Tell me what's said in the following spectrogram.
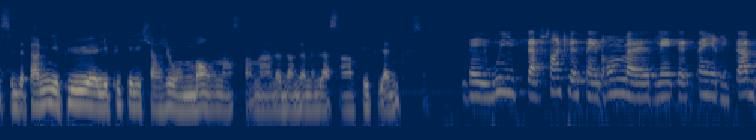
C'est parmi les plus, les plus téléchargés au monde en ce moment, là, dans le domaine de la santé et de la nutrition. Ben oui, sachant que le syndrome euh, de l'intestin irritable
